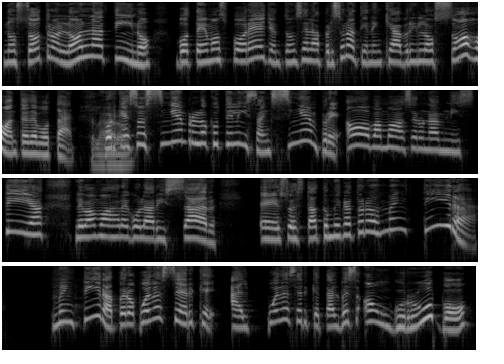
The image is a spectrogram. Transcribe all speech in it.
nosotros los latinos votemos por ello. Entonces las personas tienen que abrir los ojos antes de votar, Claro. porque eso es siempre lo que utilizan, siempre. Oh, vamos a hacer una amnistía, le vamos a regularizar eh, su estatus migratorio. Es mentira, mentira, pero puede ser que al, puede ser que tal vez a un grupo,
